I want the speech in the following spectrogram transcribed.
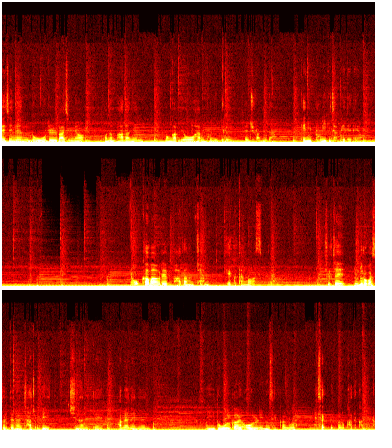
해지는 노을을 맞으며 보는 바다는 뭔가 묘한 분위기를 연출합니다. 괜히 분위기 잡게 되네요. 오카 마을의 바다는 참 깨끗한 것 같습니다. 실제 눈으로 봤을 때는 자줏빛 이 나는데 화면에는 이 노을과 어울리는 색깔로 회색 빛깔로 가득합니다.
